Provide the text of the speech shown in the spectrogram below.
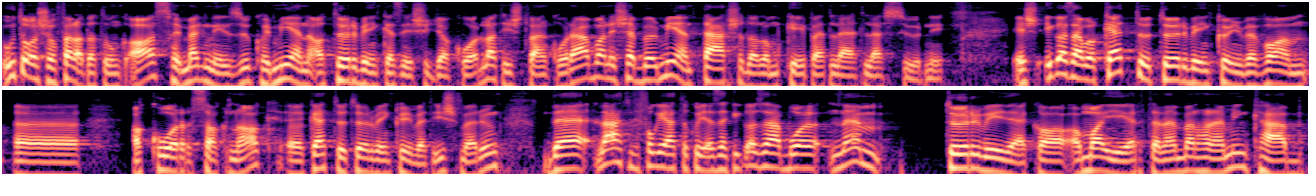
Utolsó feladatunk az, hogy megnézzük, hogy milyen a törvénykezési gyakorlat István korában, és ebből milyen társadalomképet lehet leszűrni. És igazából kettő törvénykönyve van a korszaknak, kettő törvénykönyvet ismerünk, de látni fogjátok, hogy ezek igazából nem törvények a, a mai értelemben, hanem inkább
